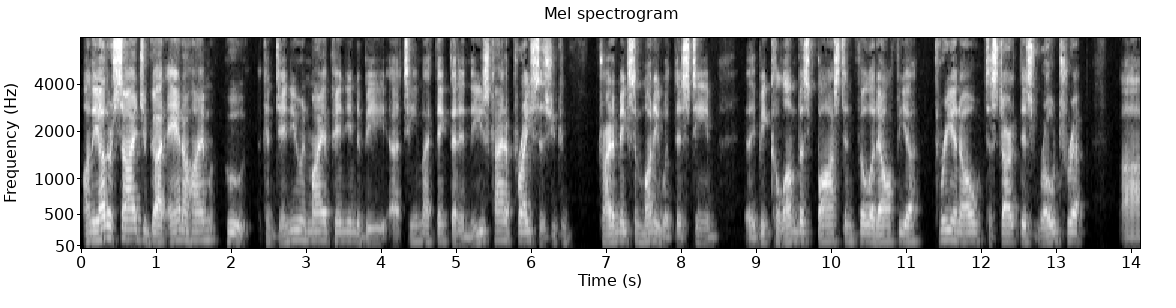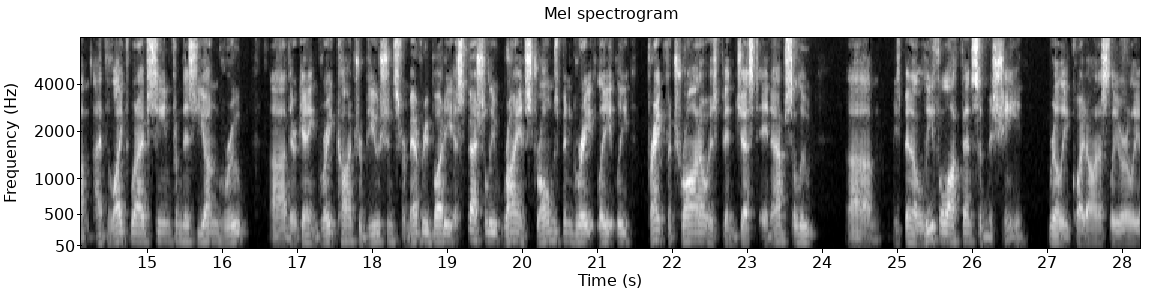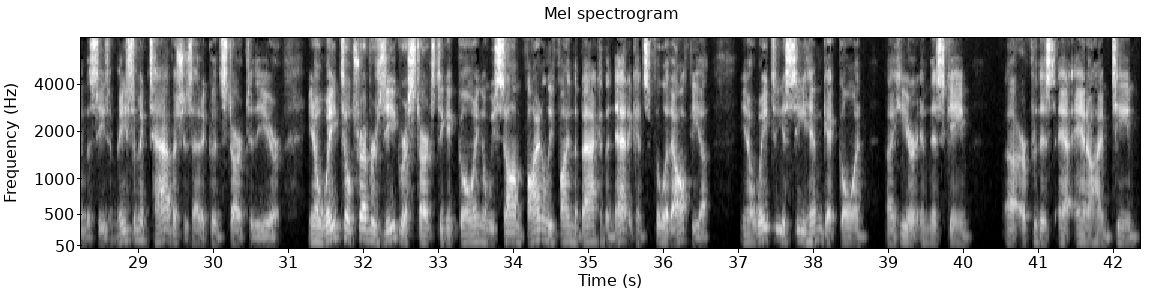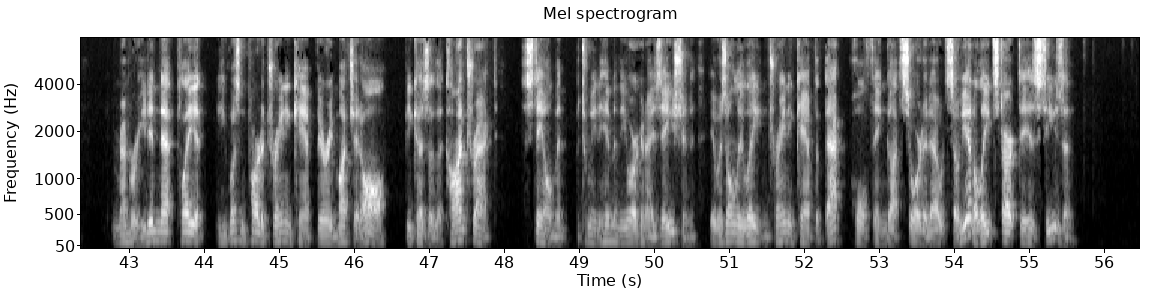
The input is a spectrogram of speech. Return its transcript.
On the other side, you've got Anaheim, who continue, in my opinion, to be a team. I think that in these kind of prices, you can try to make some money with this team. They beat Columbus, Boston, Philadelphia, 3 and 0 to start this road trip. Um, I've liked what I've seen from this young group. Uh, they're getting great contributions from everybody, especially Ryan Strome's been great lately. Frank Vatrano has been just an absolute, um, he's been a lethal offensive machine, really, quite honestly, early in the season. Mason McTavish has had a good start to the year you know, wait till Trevor Zegras starts to get going, and we saw him finally find the back of the net against Philadelphia. You know, wait till you see him get going uh, here in this game uh, or for this a- Anaheim team. Remember, he didn't play it. He wasn't part of training camp very much at all because of the contract stalemate between him and the organization. It was only late in training camp that that whole thing got sorted out. So he had a late start to his season,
